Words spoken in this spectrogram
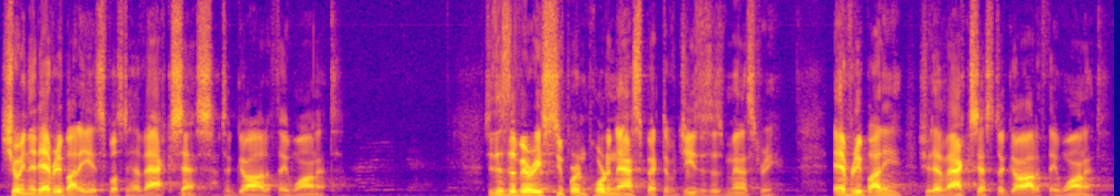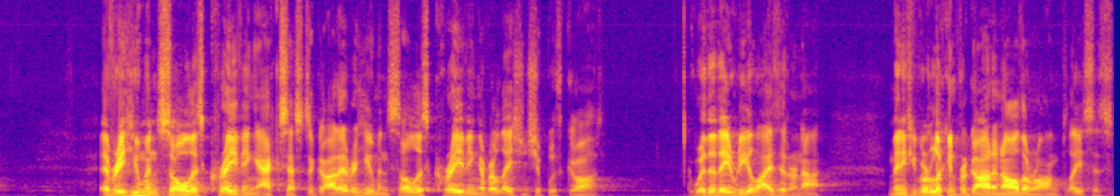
showing that everybody is supposed to have access to God if they want it. See, this is a very super important aspect of Jesus' ministry. Everybody should have access to God if they want it. Every human soul is craving access to God. Every human soul is craving a relationship with God, whether they realize it or not. Many people are looking for God in all the wrong places.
